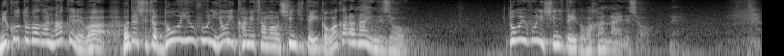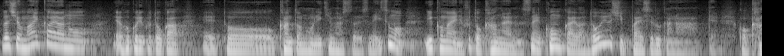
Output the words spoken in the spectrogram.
御言葉がなければ私たちはどういうふうに良い神様を信じていいかわからないんですよ。どういうふうに信じていいかわからないでしょう私は毎回あの北陸とか、えーと、関東の方に行きますとですねいつも行く前にふと考えるんですね。今回はどういう失敗するかなってこう考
